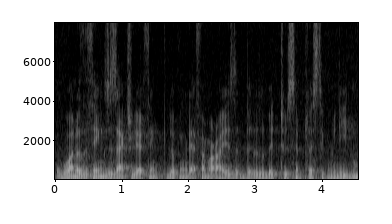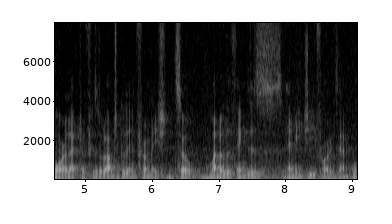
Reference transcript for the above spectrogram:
One of the things is actually, I think, looking at fMRI is a, bit, a little bit too simplistic. We need more electrophysiological information. So one of the things is MEG, for example.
